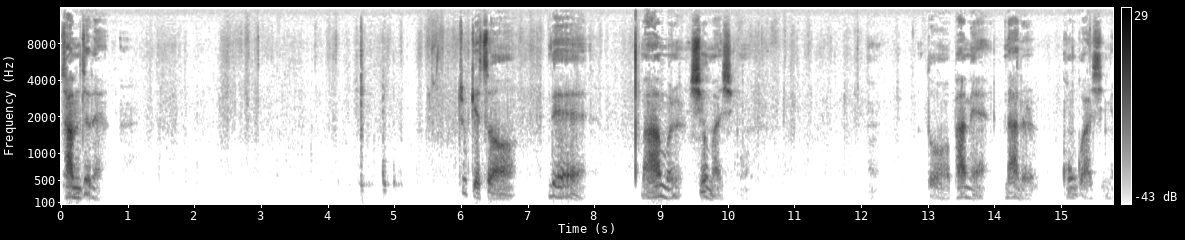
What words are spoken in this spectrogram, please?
3절에 주께서 내 마음을 시험하시고 또 밤에 나를 공고하시며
